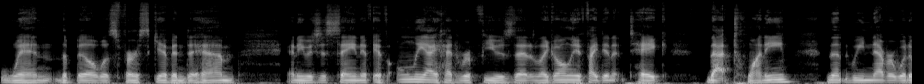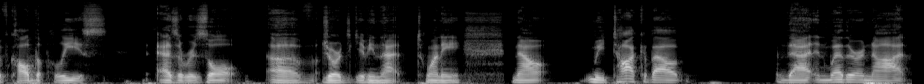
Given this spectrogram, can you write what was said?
when the bill was first given to him. And he was just saying, if, if only I had refused it, like only if I didn't take that 20, then we never would have called the police as a result of George giving that 20. Now, we talk about that and whether or not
